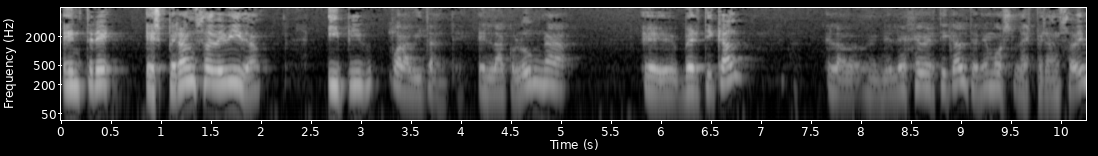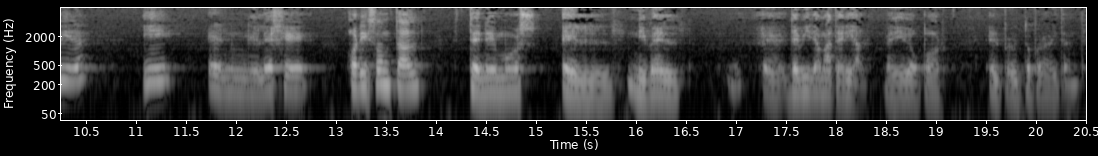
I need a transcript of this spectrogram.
entre esperanza de vida y PIB por habitante. En la columna eh, vertical en el eje vertical tenemos la esperanza de vida y en el eje horizontal tenemos el nivel eh, de vida material medido por el producto por habitante.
